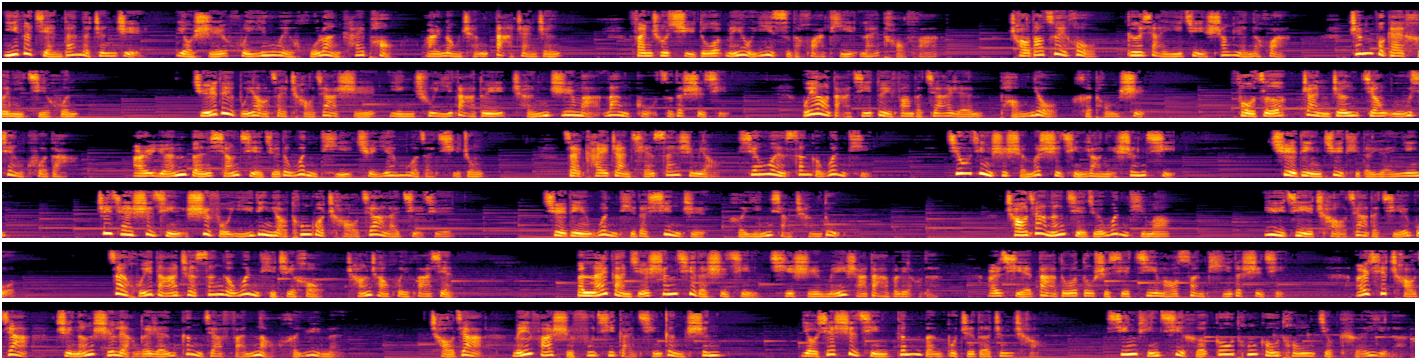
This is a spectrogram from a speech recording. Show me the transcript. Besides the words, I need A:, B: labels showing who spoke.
A: 一个简单的争执，有时会因为胡乱开炮而弄成大战争，翻出许多没有意思的话题来讨伐，吵到最后，搁下一句伤人的话：“真不该和你结婚。”绝对不要在吵架时引出一大堆陈芝麻烂谷子的事情，不要打击对方的家人、朋友和同事，否则战争将无限扩大，而原本想解决的问题却淹没在其中。在开战前三十秒，先问三个问题：究竟是什么事情让你生气？确定具体的原因。这件事情是否一定要通过吵架来解决？确定问题的性质和影响程度。吵架能解决问题吗？预计吵架的结果。在回答这三个问题之后，常常会发现，本来感觉生气的事情其实没啥大不了的，而且大多都是些鸡毛蒜皮的事情。而且吵架只能使两个人更加烦恼和郁闷，吵架没法使夫妻感情更深。有些事情根本不值得争吵，心平气和沟通沟通就可以了。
